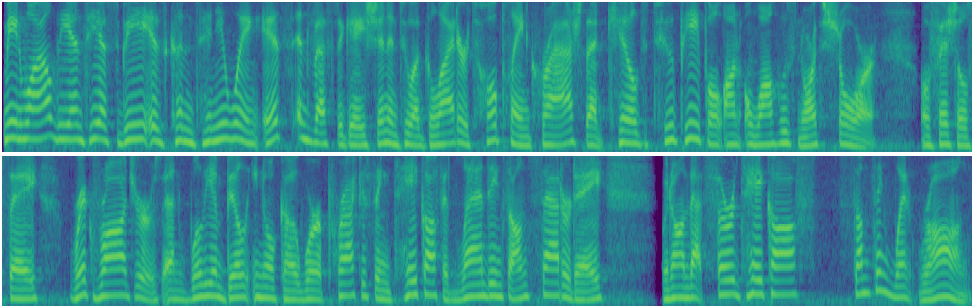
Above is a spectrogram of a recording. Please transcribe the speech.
Meanwhile, the NTSB is continuing its investigation into a glider tow plane crash that killed two people on Oahu's North Shore. Officials say Rick Rogers and William Bill Inoka were practicing takeoff and landings on Saturday. But on that third takeoff, something went wrong.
